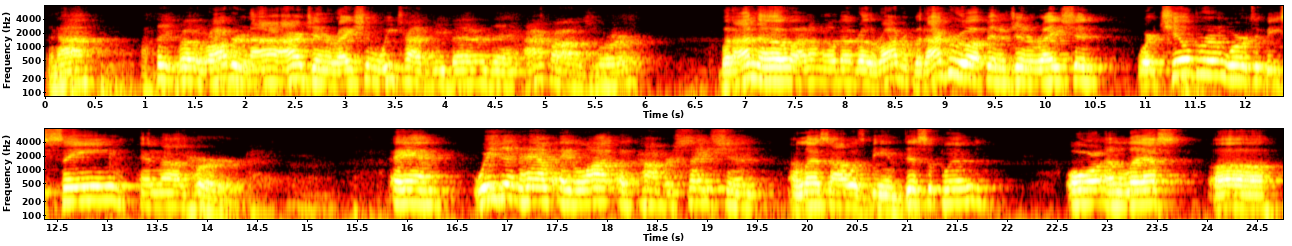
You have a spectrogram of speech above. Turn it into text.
And I, I think Brother Robert and I, our generation, we tried to be better than our fathers were. But I know, I don't know about Brother Robert, but I grew up in a generation where children were to be seen and not heard. And we didn't have a lot of conversation unless I was being disciplined or unless uh,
